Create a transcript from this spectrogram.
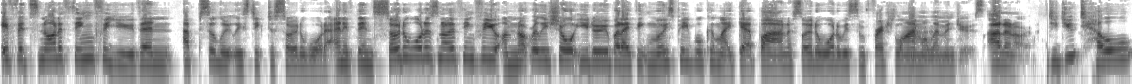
If it's not a thing for you, then absolutely stick to soda water. And if then soda water is not a thing for you, I'm not really sure what you do, but I think most people can like get by on a soda water with some fresh lime or lemon juice. I don't know. Did you tell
